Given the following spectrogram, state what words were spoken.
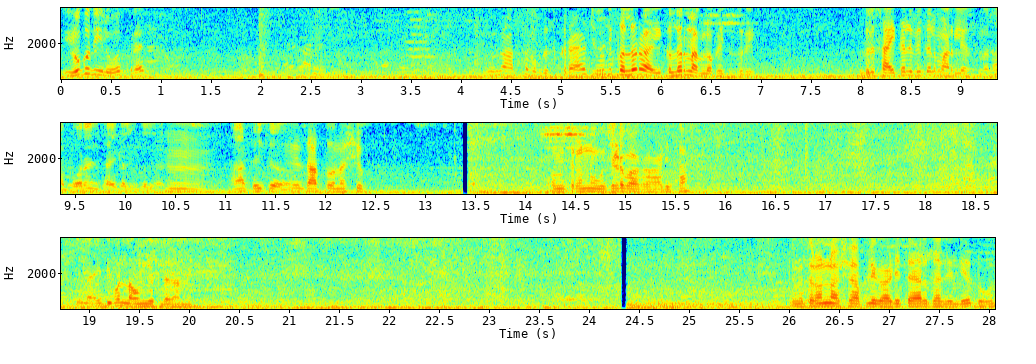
ह्यो कधी येईल हो स्क्रॅच मी आत्ता बघतो स्क्रॅच म्हणजे कलर आहे कलर लागलो काहीच तरी. कुठेतरी सायकल बिकल मारली असणार. पोरांनी सायकल हम्म. हा तेच जातो नशीब. तर मित्रांनो उजेड बघा गाडीचा. लाईटी पण लावून घेतल्यात आम्ही. तर मित्रांनो अशी आपली गाडी तयार झालेली आहे धुवून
